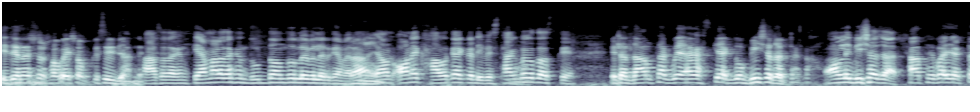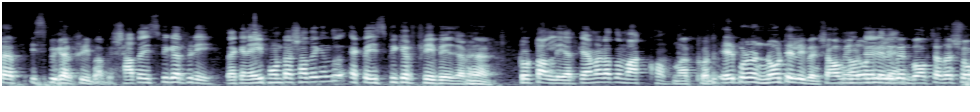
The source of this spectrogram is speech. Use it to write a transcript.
এই জেনারেশন সবাই সবকিছুই জানে। আচ্ছা দেখেন ক্যামেরা দেখেন দুর্দান্ত লেভেলের ক্যামেরা এখন অনেক হালকা একটা ডিভাইস থাকবে তো আজকে? এটা দাম থাকবে আজকে একদম বিশ হাজার টাকা। অনলি বিশ হাজার? সাথে ভাই একটা স্পিকার ফ্রি পাবে। সাথে স্পিকার ফ্রি দেখেন এই ফোনটার সাথে কিন্তু একটা স্পিকার ফ্রি পেয়ে যাবে হ্যাঁ। টোটালি আর ক্যামেরা তো মাক্ষম মাখন এরপরে Note eleven Xiaomi Note 11 eleven box charger সহ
